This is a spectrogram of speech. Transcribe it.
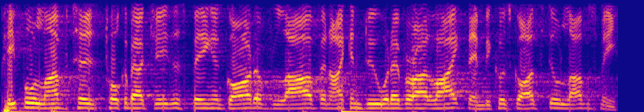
People love to talk about Jesus being a God of love and I can do whatever I like then because God still loves me.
